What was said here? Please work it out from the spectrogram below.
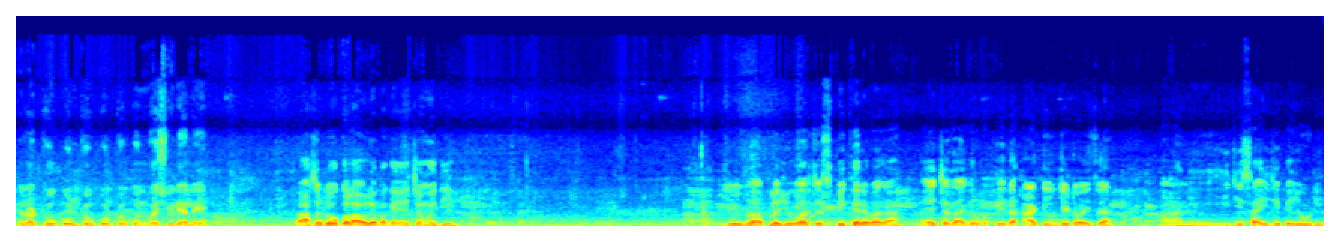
त्याला ठोकून ठोकून ठोकून बसविलेलं आहे. तर असं डोकं लावलं बघा याच्यामध्ये. जे जो आपलं जे वरचं स्पीकर आहे बघा याच्या जागेवर फक्त इथं आठ इंच ठेवायचा. आणि ही जी साईज आहे का एवढी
